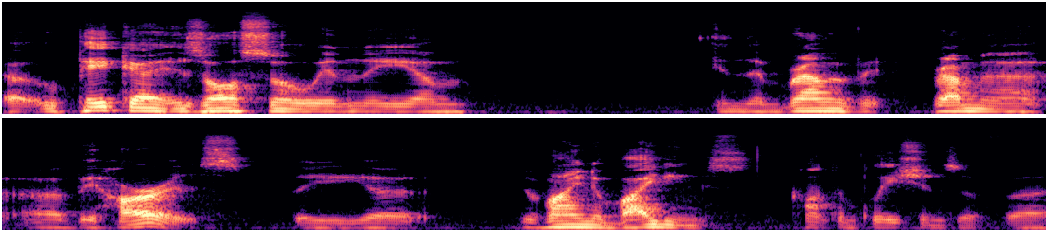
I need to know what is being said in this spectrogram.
Uh, Upekkha is also in the um, in the Brahma Brahma uh, Viharas, the uh, divine abidings, contemplations of uh,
